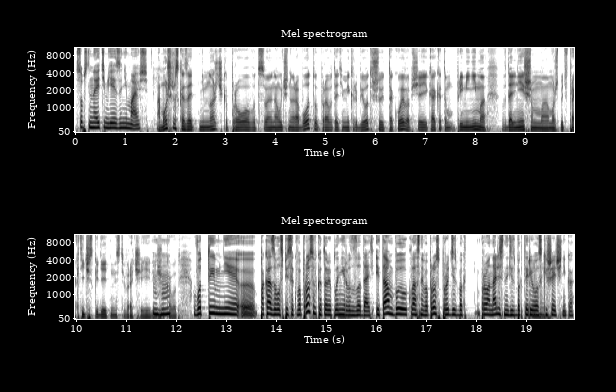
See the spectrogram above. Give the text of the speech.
Собственно, этим я и занимаюсь. А можешь рассказать немножечко про вот свою научную работу, про вот эти микробиоты, что это такое вообще и как это применимо в дальнейшем, а, может быть, в практической деятельности врачей или угу. еще кого-то? Вот ты мне э, показывал список вопросов, которые планировал задать, и там был классный вопрос про, дисбак... про анализ на дисбактериоз угу. кишечника.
